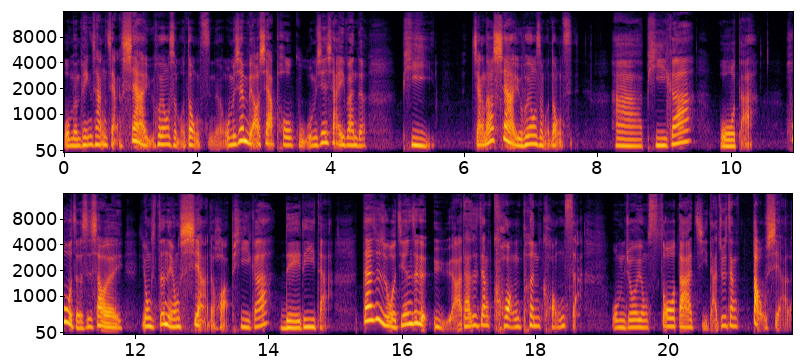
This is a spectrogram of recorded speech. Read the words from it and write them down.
我们平常讲下雨会用什么动词呢？我们先不要下坡谷，我们先下一般的 p 讲到下雨会用什么动词啊？p 가오 다， 或者是稍微用真的用下的话 p 가내리 다。 但是如果今天这个雨啊，它是这样狂喷狂洒，我们就会用소다지 다， 就是这样倒下来。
